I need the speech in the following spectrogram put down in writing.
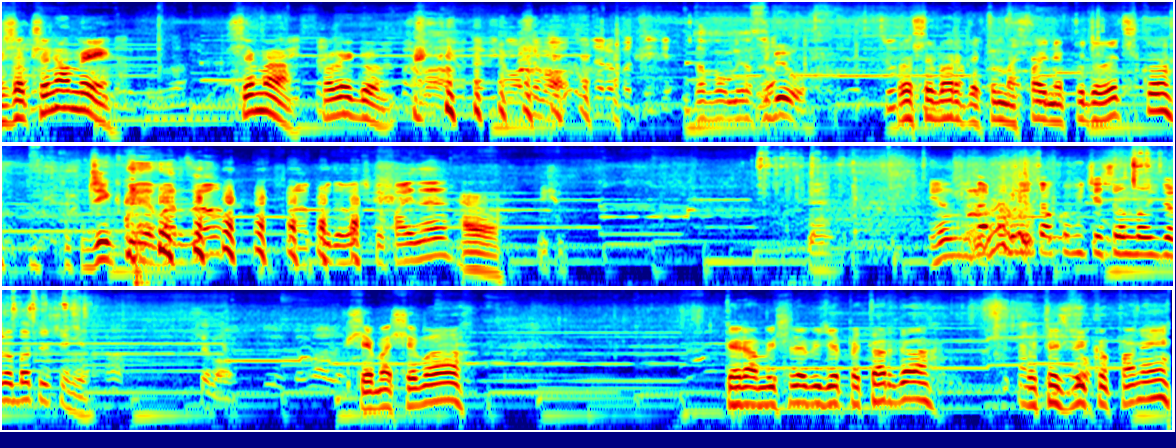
Zaczynamy. Siema, kolego. Do roboty idzie. Dawno mnie nas nie było. Proszę bardzo, tu masz fajne pudełeczko. Dziękuję bardzo. A pudełeczko fajne. O, I on zapomniał całkowicie, czy on ma iść do roboty, czy nie. siema, siema. Teraz myślę będzie petarda, bo to jest wykopane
